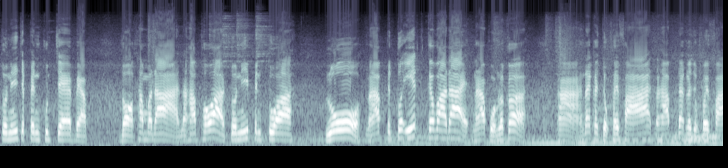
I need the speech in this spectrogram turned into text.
ตัวนี้จะเป็นกุญแจแบบดอกธรรมดานะครับ เพราะว่าตัวนี้เป็นตัวโลนะครับเป็นตัว S ก็ว่าได้นะครับผมแล้วก็ อ่าได้กระจกไฟฟ้านะครับ ได้กระจกไฟฟ้า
